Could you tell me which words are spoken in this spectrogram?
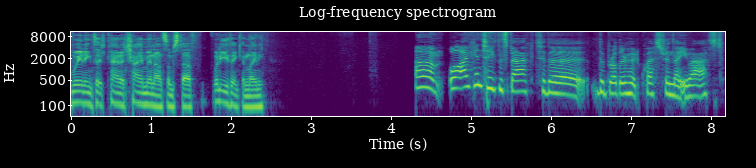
waiting to kind of chime in on some stuff. What are you thinking, Laney? Um, well, I can take this back to the the brotherhood question that you asked,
